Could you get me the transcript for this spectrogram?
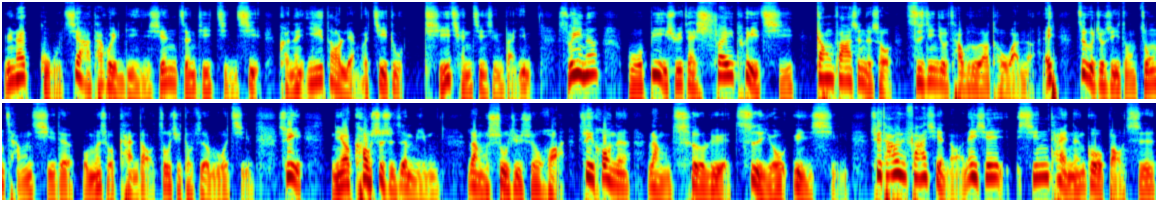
原来股价它会领先整体景气，可能一到两个季度。提前进行反应，所以呢，我必须在衰退期刚发生的时候，资金就差不多要投完了。诶，这个就是一种中长期的我们所看到周期投资的逻辑。所以你要靠事实证明，让数据说话，最后呢，让策略自由运行。所以他会发现哦，那些心态能够保持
